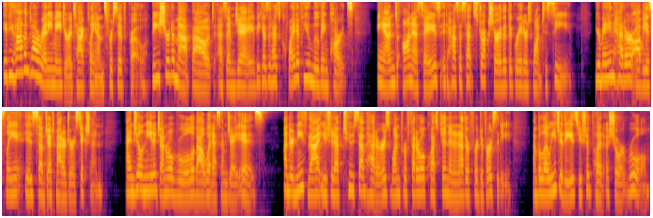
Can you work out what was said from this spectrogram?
If you haven't already made your attack plans for CivPro, be sure to map out SMJ because it has quite a few moving parts. And on essays, it has a set structure that the graders want to see. Your main header, obviously, is subject matter jurisdiction, and you'll need a general rule about what SMJ is. Underneath that, you should have two subheaders, one for federal question and another for diversity. And below each of these, you should put a short rule.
